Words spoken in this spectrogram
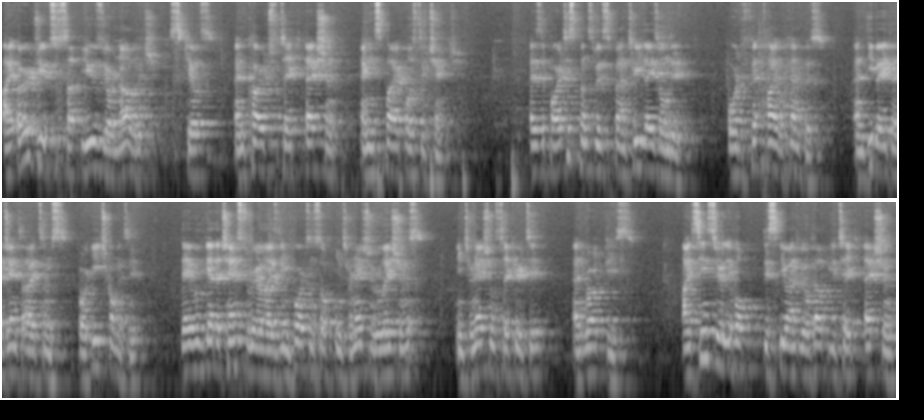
I urge you to use your knowledge, skills, and courage to take action and inspire positive change. As the participants will spend three days on the or the fi- final campus and debate agenda items for each committee, they will get a chance to realize the importance of international relations, international security, and world peace. I sincerely hope this event will help you take action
